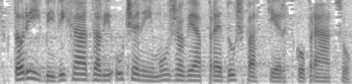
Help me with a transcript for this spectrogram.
z ktorých by vychádzali učení mužovia pre dušpastierskú prácu.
